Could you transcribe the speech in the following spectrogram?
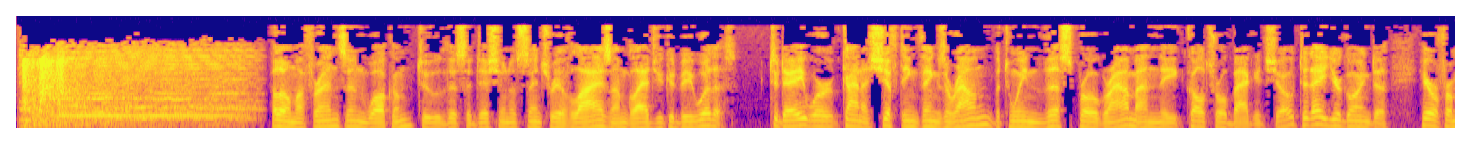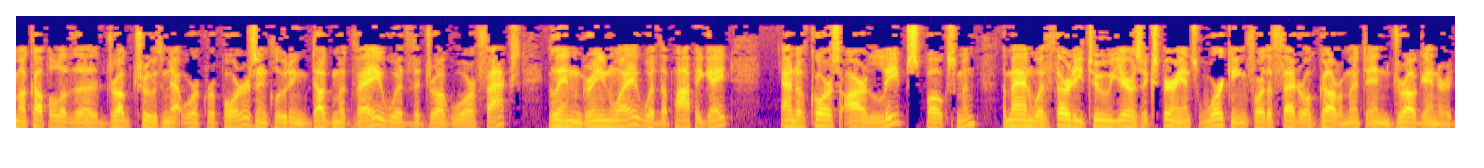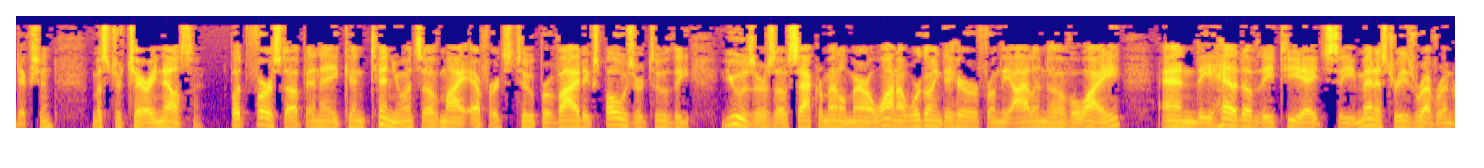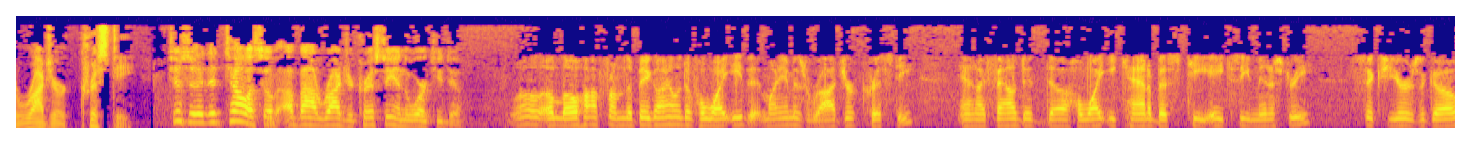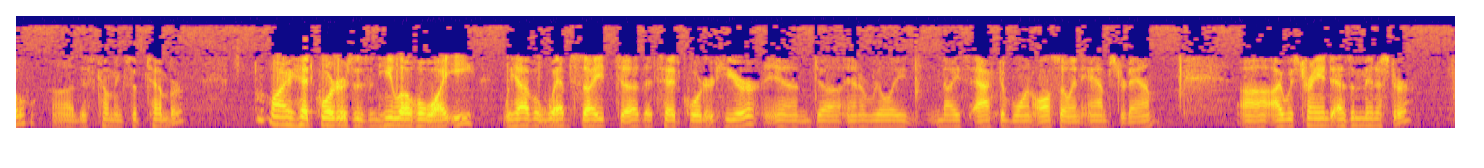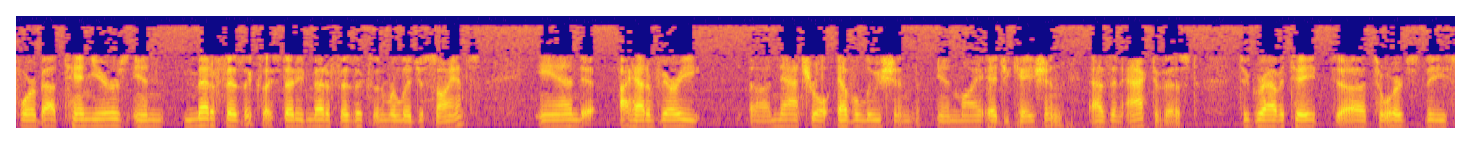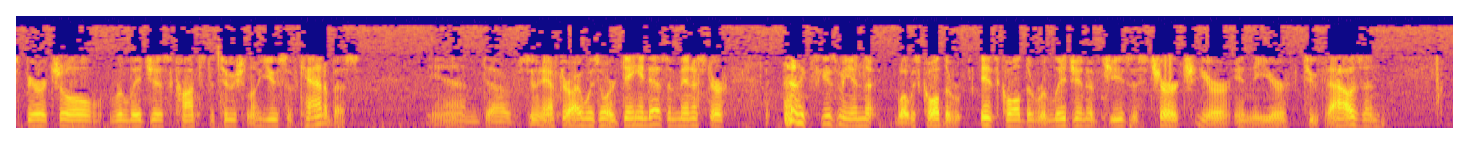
Hello, my friends, and welcome to this edition of Century of Lies. I'm glad you could be with us. Today, we're kind of shifting things around between this program and the Cultural Baggage Show. Today, you're going to hear from a couple of the Drug Truth Network reporters, including Doug McVay with the Drug War Facts, Glenn Greenway with the Poppygate, and of course, our LEAP spokesman, the man with 32 years experience working for the federal government in drug interdiction, Mr. Terry Nelson. But first up, in a continuance of my efforts to provide exposure to the users of sacramental marijuana, we're going to hear from the island of Hawaii and the head of the THC Ministries, Reverend Roger Christie. Just uh, tell us about Roger Christie and the work you do. Well, aloha from the big island of Hawaii. My name is Roger Christie, and I founded the Hawaii Cannabis THC Ministry six years ago, uh, this coming September my headquarters is in Hilo, Hawaii. We have a website uh, that's headquartered here, and uh, and a really nice active one also in Amsterdam. Uh, I was trained as a minister for about 10 years in metaphysics. I studied metaphysics and religious science, and I had a very uh, natural evolution in my education as an activist to gravitate uh, towards the spiritual, religious, constitutional use of cannabis. And uh, soon after I was ordained as a minister, excuse me, in the, what was called the is called the Religion of Jesus Church here in the year 2000,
